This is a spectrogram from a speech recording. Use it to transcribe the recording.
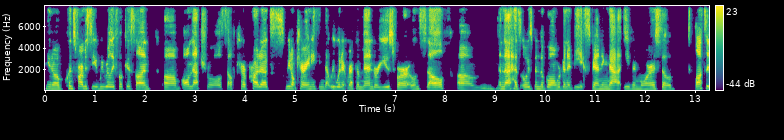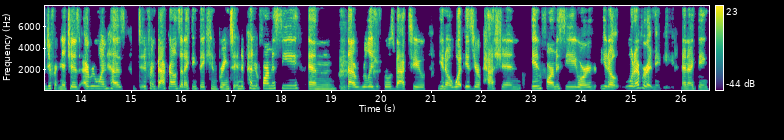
You know, Quinn's Pharmacy, we really focus on um, all natural self care products. We don't carry anything that we wouldn't recommend or use for our own self. Um, and that has always been the goal. And we're going to be expanding that even more. So lots of different niches. Everyone has different backgrounds that I think they can bring to independent pharmacy. And that really just goes back to, you know, what is your passion in pharmacy or, you know, whatever it may be. And I think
